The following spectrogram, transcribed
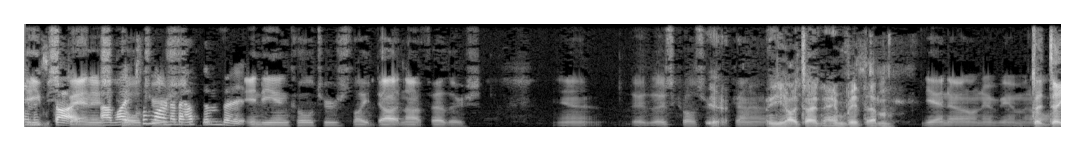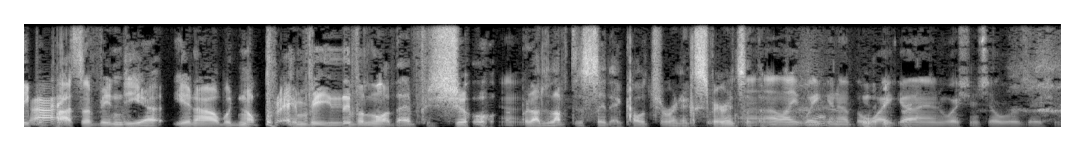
deep. Spanish I like to learn cultures, about them, but Indian cultures, like dot not feathers. Yeah, th- those cultures Yeah, are kind of yeah, I don't envy them. Yeah, no, I don't envy at The all. deeper right. parts of India, you know, I would not envy living like that for sure. Uh, But I'd love to see their culture and experience I, of I like waking up a white guy in Western civilization.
